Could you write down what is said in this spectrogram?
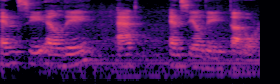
ncld at ncld.org.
